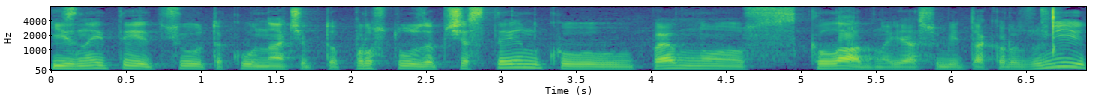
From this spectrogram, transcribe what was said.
і знайти цю таку, начебто, просту запчастинку, певно, складно, я собі так розумію.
